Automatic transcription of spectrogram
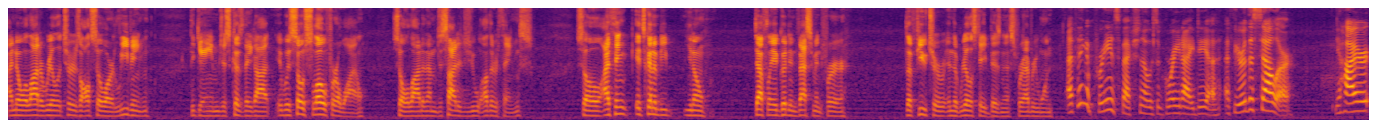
I know a lot of realtors also are leaving the game just because they got it was so slow for a while. So a lot of them decided to do other things. So I think it's going to be, you know, definitely a good investment for the future in the real estate business for everyone. I think a pre-inspection though is a great idea. If you're the seller, you hire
